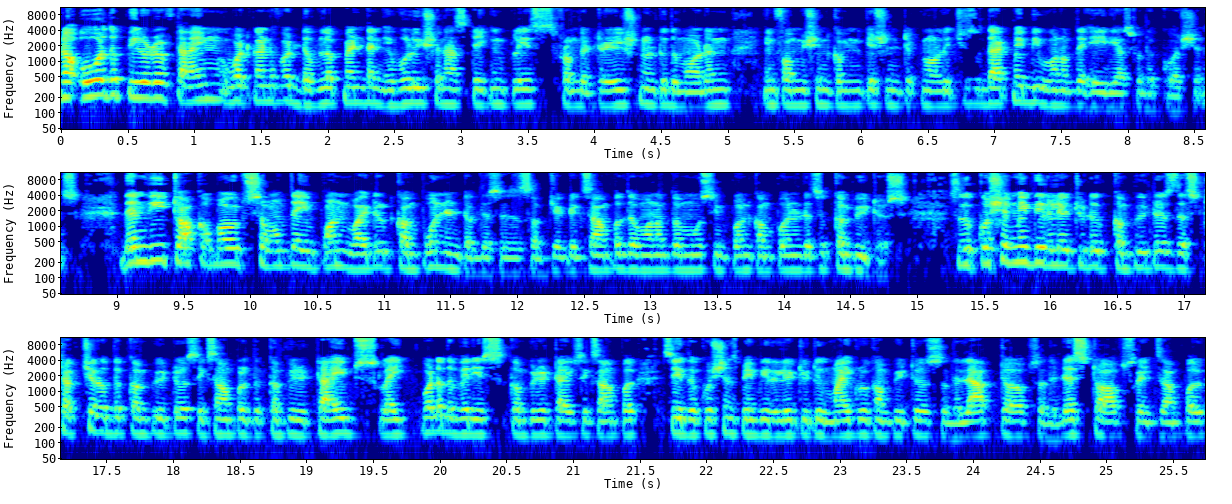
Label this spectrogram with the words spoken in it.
Now, over the period of time, what kind of a development and evolution has taken place from the traditional to the modern information communication technology? So that may be one of the areas for the questions. Then we talk about some of the important vital component of this as a subject. Example, the one of the most important component is the computers. So the question may be related to computers, the structure of the computers. Example, the computer types, like what are the various computer types? Example, say the questions may be related to microcomputers, so the laptops or the desktops. For example,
